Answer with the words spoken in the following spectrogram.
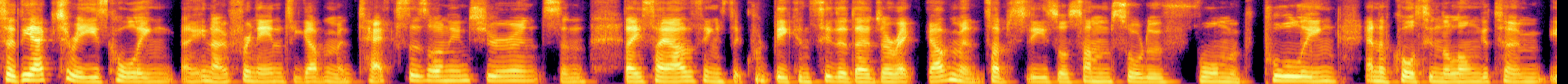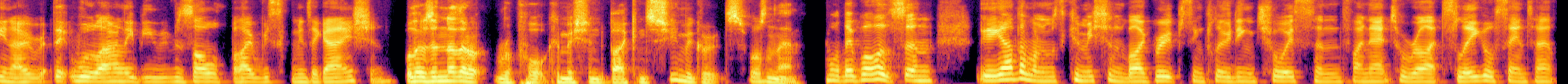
So the actuary is calling, uh, you know, for an end to government taxes on insurance, and they say other things that could be considered a direct government subsidies or some sort of form of pooling. And of course, in the longer term, you know, it will only be resolved by risk mitigation. Well, there was another report commissioned by consumer groups, wasn't there? Well, there was. And the other one was commissioned by groups including Choice and Financial Rights Legal Centre.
